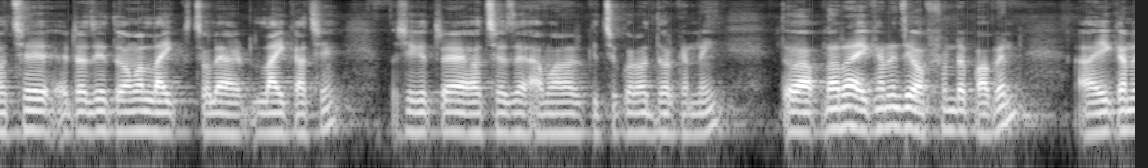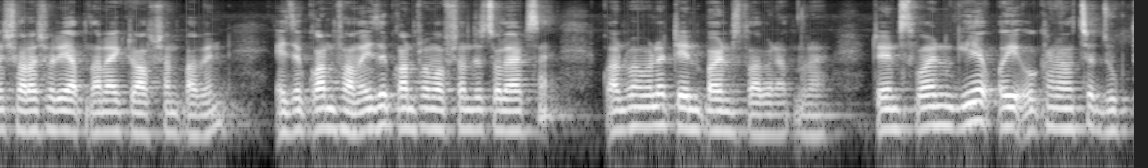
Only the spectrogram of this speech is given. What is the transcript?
হচ্ছে এটা যেহেতু আমার লাইক চলে লাইক আছে, তো সেক্ষেত্রে হচ্ছে যে আমার আর কিছু করার দরকার নেই। তো আপনারা এখানে যে অপশনটা পাবেন এখানে সরাসরি আপনারা একটা অপশান পাবেন। এই যে কনফার্ম এই যে কনফার্ম অপশন যে চলে আসছে কনফার্ম হলে টেন পয়েন্টস পাবেন আপনারা। টেন পয়েন্ট গিয়ে ওই ওখানে হচ্ছে যুক্ত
